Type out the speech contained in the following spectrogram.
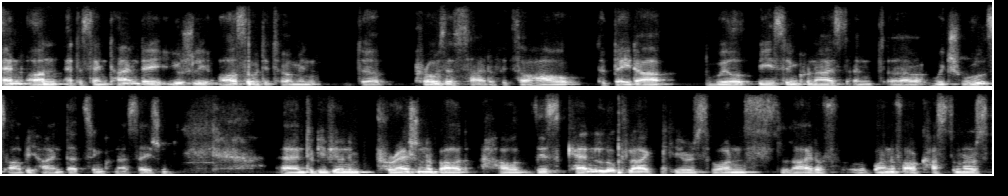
And on at the same time, they usually also determine the process side of it. So how the data will be synchronized and uh, which rules are behind that synchronization. And to give you an impression about how this can look like, here's one slide of one of our customers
